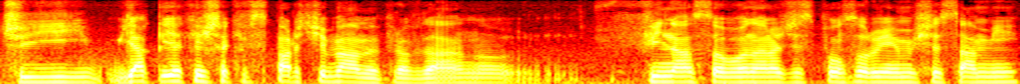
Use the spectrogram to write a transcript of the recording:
Czyli jak, jakieś takie wsparcie mamy, prawda? No, finansowo na razie sponsorujemy się sami,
